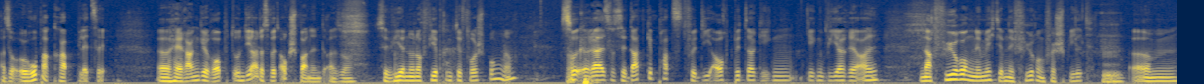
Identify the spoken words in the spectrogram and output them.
also Europacup Plätze äh, herangerobbt. Und ja, das wird auch spannend. Also Sevilla nur noch vier Punkte Vorsprung. Ne? So, okay. Real Sociedad gepatzt, für die auch bitter gegen, gegen Villarreal. Nach Führung nämlich, die haben eine Führung verspielt. Mhm. Ähm,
